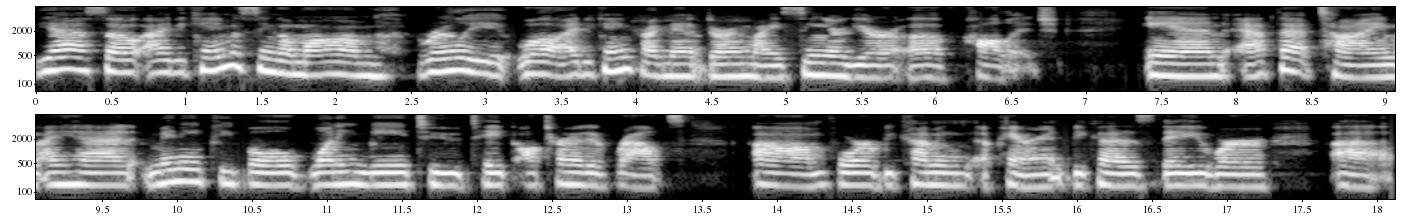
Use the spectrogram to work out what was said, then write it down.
Yeah, so I became a single mom really, well, I became pregnant during my senior year of college. And at that time, I had many people wanting me to take alternative routes um, for becoming a parent because they were uh,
